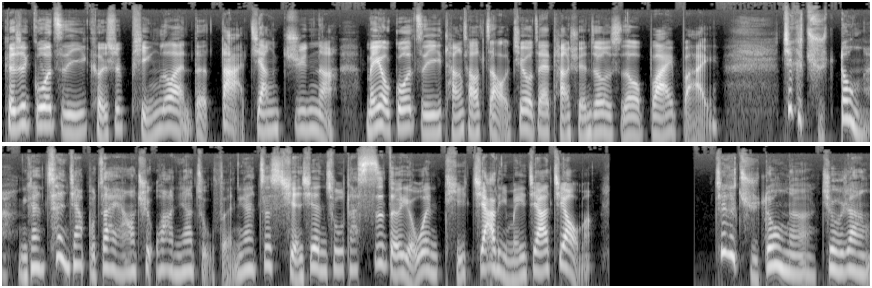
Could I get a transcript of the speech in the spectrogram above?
可是郭子仪可是平乱的大将军呐、没有郭子仪，唐朝早就在唐玄宗的时候拜拜。这个举动啊，你看趁人家不在，然后去挖人家祖坟，你看这显现出他私德有问题，家里没家教嘛。这个举动呢，就让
